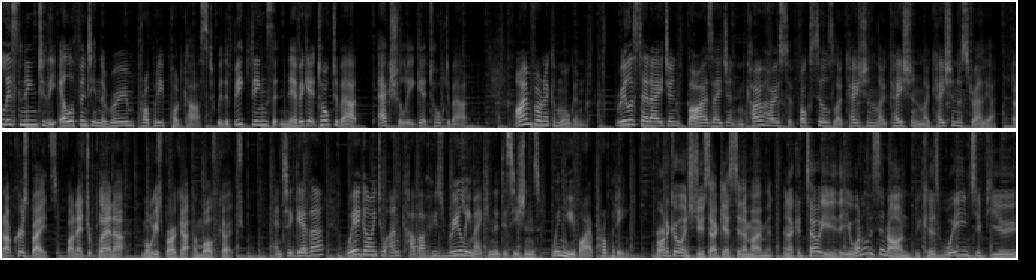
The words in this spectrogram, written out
listening to the Elephant in the Room Property Podcast, where the big things that never get talked about actually get talked about. I'm Veronica Morgan, real estate agent, buyer's agent, and co host of Foxtel's Location, Location, Location Australia. And I'm Chris Bates, financial planner, mortgage broker, and wealth coach. And together, we're going to uncover who's really making the decisions when you buy a property. Veronica will introduce our guest in a moment, and I can tell you that you want to listen on because we interview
